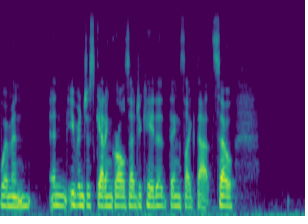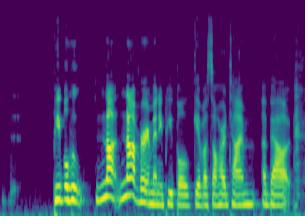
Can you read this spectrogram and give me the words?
women and even just getting girls educated, things like that. So people who not not very many people give us a hard time about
